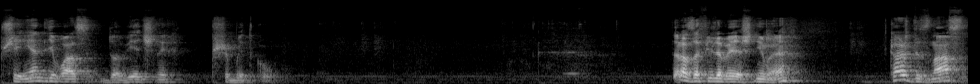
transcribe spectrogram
przyjęli was do wiecznych przybytków. Teraz za chwilę wyjaśnimy. Każdy z nas,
